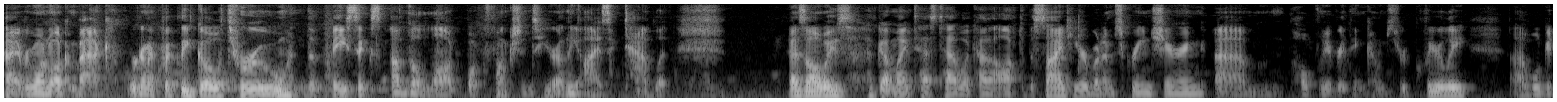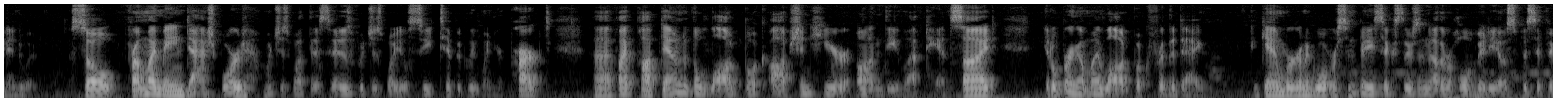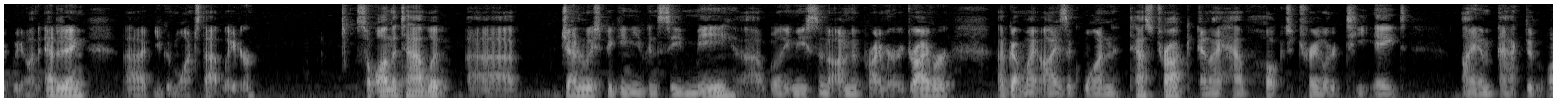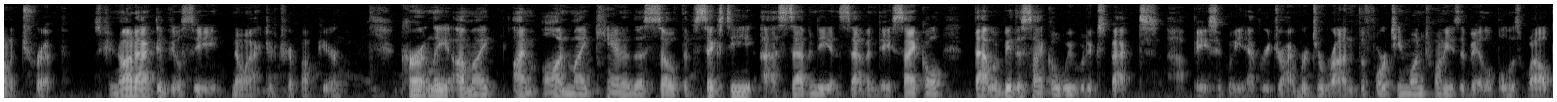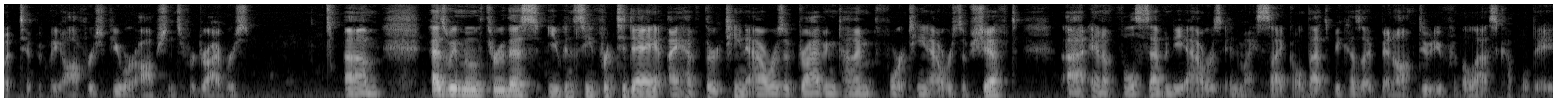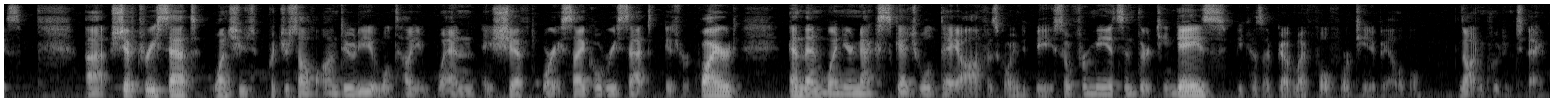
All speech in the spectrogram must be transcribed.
Hi everyone, welcome back. We're going to quickly go through the basics of the logbook functions here on the Isaac tablet. As always, I've got my test tablet kind of off to the side here, but I'm screen sharing. Um, hopefully everything comes through clearly. Uh, we'll get into it. So from my main dashboard, which is what this is, which is what you'll see typically when you're parked, uh, if I pop down to the logbook option here on the left-hand side, it'll bring up my logbook for the day. Again, we're going to go over some basics. There's another whole video specifically on editing. Uh, you can watch that later. So on the tablet, uh, generally speaking, you can see me, uh, William Easson. I'm the primary driver. I've got my Isaac 1 test truck, and I have hooked trailer T8. I am active on a trip. So if you're not active, you'll see no active trip up here. Currently, on my, I'm on my Canada south of 60, uh, 70, and 7 day cycle that would be the cycle we would expect uh, basically every driver to run. The 14120 is available as well, but typically offers fewer options for drivers. Um, as we move through this, you can see for today, I have 13 hours of driving time, 14 hours of shift, uh, and a full 70 hours in my cycle. That's because I've been off duty for the last couple days. Uh, shift reset, once you put yourself on duty, it will tell you when a shift or a cycle reset is required and then when your next scheduled day off is going to be. So for me, it's in 13 days because I've got my full 14 available, not including today.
